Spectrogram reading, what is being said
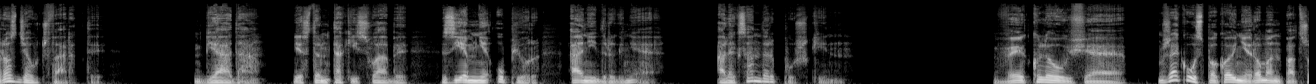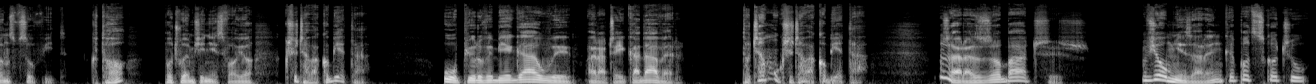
Rozdział czwarty. Biada, jestem taki słaby, zje mnie upiór, ani drgnie. Aleksander Puszkin. Wykluł się, rzekł spokojnie Roman patrząc w sufit. Kto? Poczułem się nieswojo, krzyczała kobieta. Upiór wybiegały, a raczej kadawer. To czemu krzyczała kobieta? Zaraz zobaczysz. Wziął mnie za rękę, podskoczył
